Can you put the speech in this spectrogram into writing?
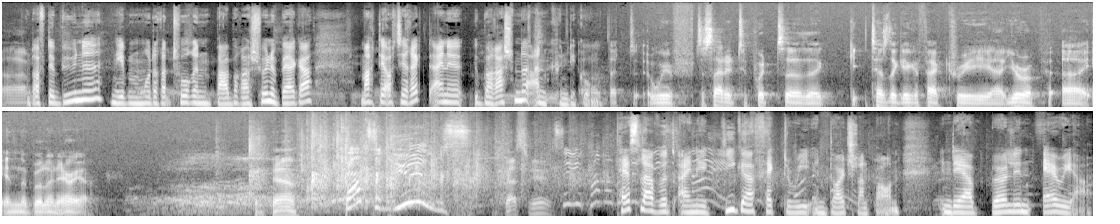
Und auf der Bühne, neben Moderatorin Barbara Schöneberger, macht er auch direkt eine überraschende Ankündigung. Uh, the Tesla Gigafactory uh, Europe uh, in the Berlin area. Yeah. That's the news. That's news. Tesla wird eine Gigafactory in Deutschland bauen, in der Berlin Area.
